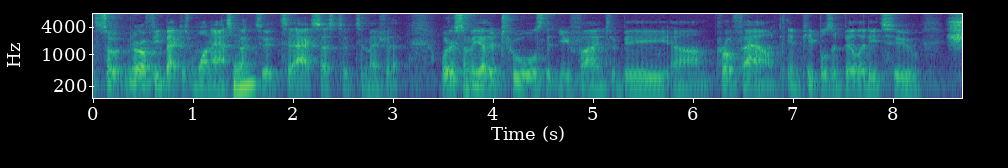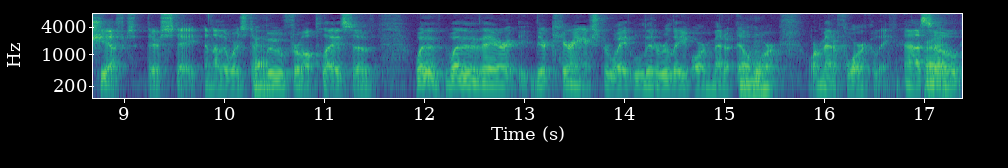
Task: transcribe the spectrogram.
so neurofeedback is one aspect to, to access to, to measure that. What are some of the other tools that you find to be um, profound in people's ability to shift their state? In other words, to Okay. move from a place of whether whether they're they're carrying extra weight literally or meta, or or metaphorically. Uh, So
